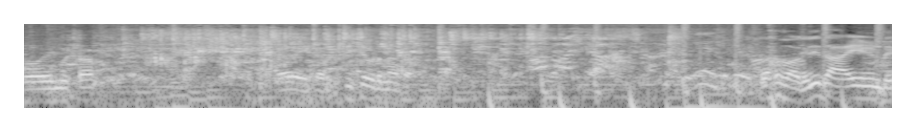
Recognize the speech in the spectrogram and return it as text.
കോഴിമുട്ട. കത്തിച്ചു വിടുന്ന കേട്ടോ പകുതി താഴെയുണ്ട്.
